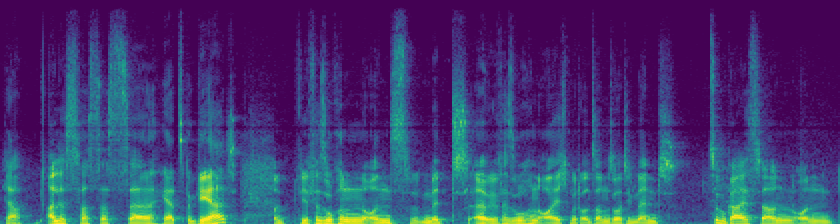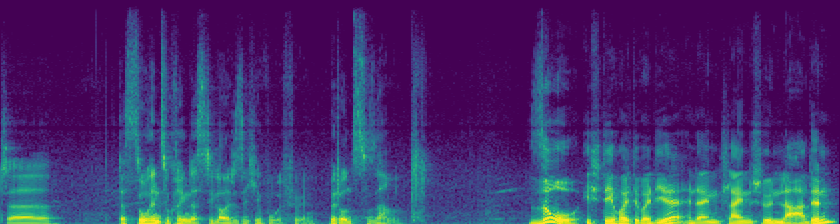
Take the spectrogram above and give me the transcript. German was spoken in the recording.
ja, alles, was das äh, Herz begehrt. Und wir versuchen uns mit, äh, wir versuchen euch mit unserem Sortiment zu begeistern und äh, das so hinzukriegen, dass die Leute sich hier wohlfühlen. Mit uns zusammen. So, ich stehe heute bei dir in deinem kleinen schönen Laden.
